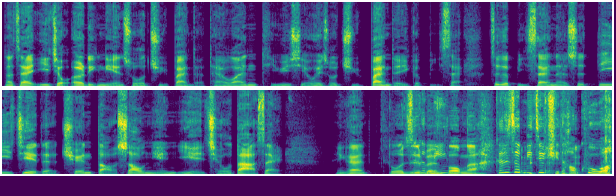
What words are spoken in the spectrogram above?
那在一九二零年所举办的台湾体育协会所举办的一个比赛，这个比赛呢是第一届的全岛少年野球大赛。你看多日本风啊！可是这名字取得好酷哦。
